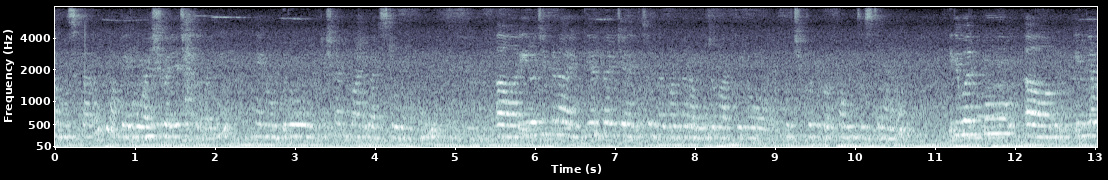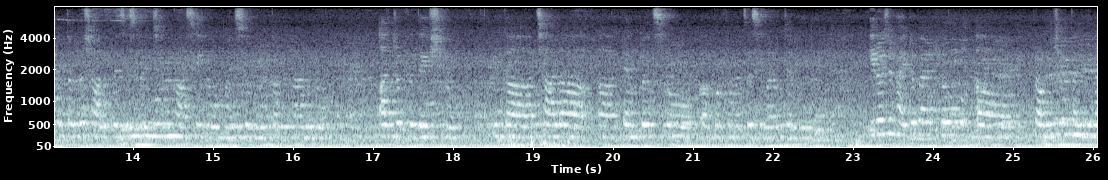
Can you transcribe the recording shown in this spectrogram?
నమస్కారం. నా పేరు ఐశ్వర్య చక్రవర్తి. నేను గురు కృష్ణ కుమార్ గారి స్టూడెంట్ని ఈరోజు ఇక్కడ ఎన్టీఆర్ గారి జయంతి సందర్భంగా రవీంద్ర భారతిలో కూచిపూడి పర్ఫార్మెన్స్ ఇస్తున్నాను. ఇదివరకు ఆ, ఇండియా చాలా ప్లేసెస్ వచ్చాను కాశీలో మైసూర్లో తమిళనాడులో ఆంధ్రప్రదేశ్లో ఇంకా చాలా టెంపుల్స్లో పర్ఫార్మెన్సెస్ ఇవ్వడం జరిగింది. ఈరోజు హైదరాబాద్లో ప్రాముఖ్యం కలిగిన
